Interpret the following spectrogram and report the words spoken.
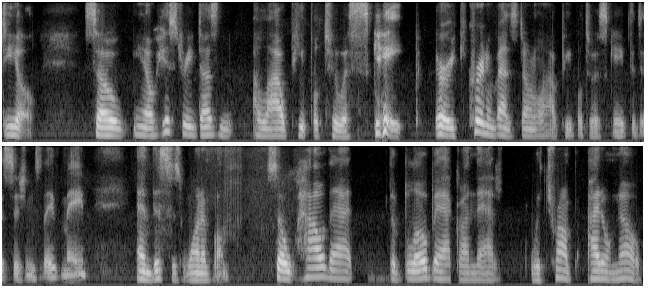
deal. So, you know, history doesn't allow people to escape or current events don't allow people to escape the decisions they've made. And this is one of them. So, how that, the blowback on that with Trump, I don't know.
